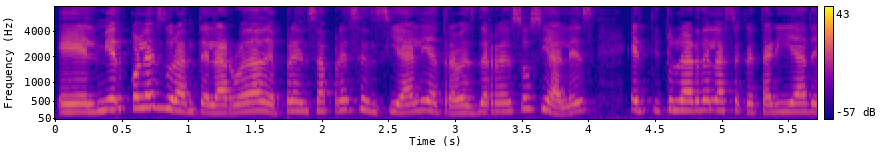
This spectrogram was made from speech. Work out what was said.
El miércoles, durante la rueda de prensa presencial y a través de redes sociales, el titular de la Secretaría de,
